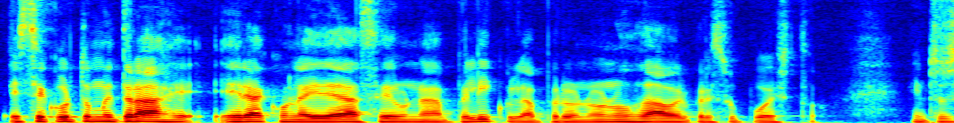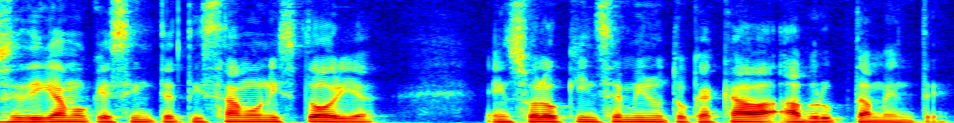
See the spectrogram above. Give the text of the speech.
Ese cortometraje era con la idea de hacer una película, pero no nos daba el presupuesto. Entonces digamos que sintetizamos una historia en solo 15 minutos que acaba abruptamente.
